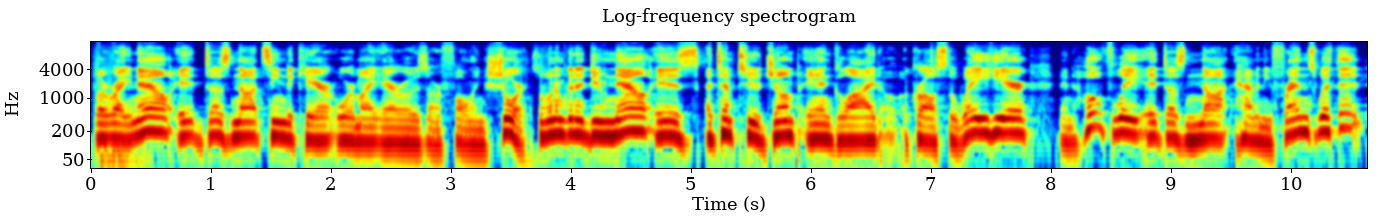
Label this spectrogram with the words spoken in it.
but right now, it does not seem to care or my arrows are falling short. So what I'm going to do now now is attempt to jump and glide across the way here, and hopefully it does not have any friends with it.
